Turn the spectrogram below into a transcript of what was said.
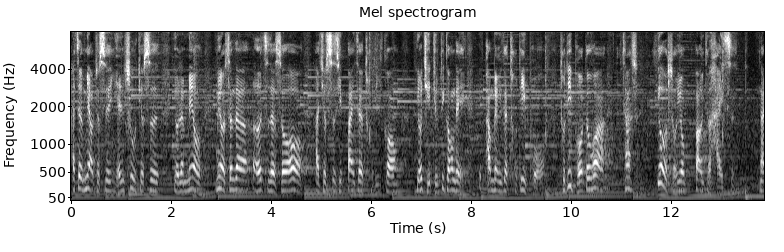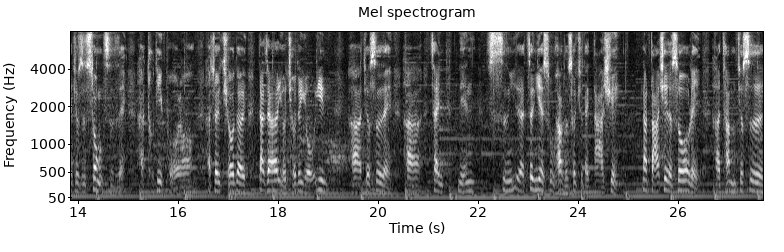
他这个庙就是严肃，就是有人没有没有生到儿子的时候，啊，就是去拜这土地公。尤其土地公的旁边有一个土地婆，土地婆的话，她右手又抱一个孩子，那就是送子的啊土地婆咯啊，所以求的大家有求的有应啊，就是嘞啊，在年四呃正月十五号的时候就来答谢。那答谢的时候嘞啊，他们就是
